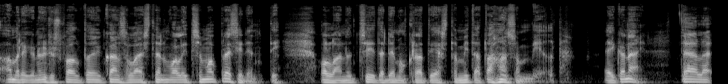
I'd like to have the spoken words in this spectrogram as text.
Amerikan Yhdysvaltojen kansalaisten valitsema presidentti. Ollaan nyt siitä demokratiasta mitä tahansa mieltä. Eikö näin? Täällä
